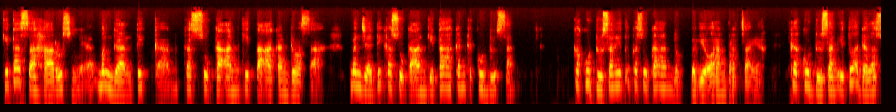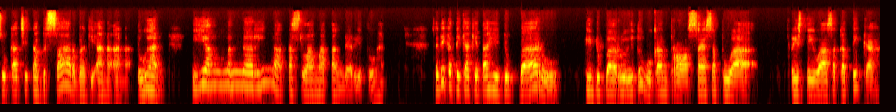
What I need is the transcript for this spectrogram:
kita seharusnya menggantikan kesukaan kita akan dosa menjadi kesukaan kita akan kekudusan. Kekudusan itu kesukaan loh bagi orang percaya. Kekudusan itu adalah sukacita besar bagi anak-anak Tuhan yang menerima keselamatan dari Tuhan. Jadi ketika kita hidup baru, hidup baru itu bukan proses sebuah peristiwa seketika.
